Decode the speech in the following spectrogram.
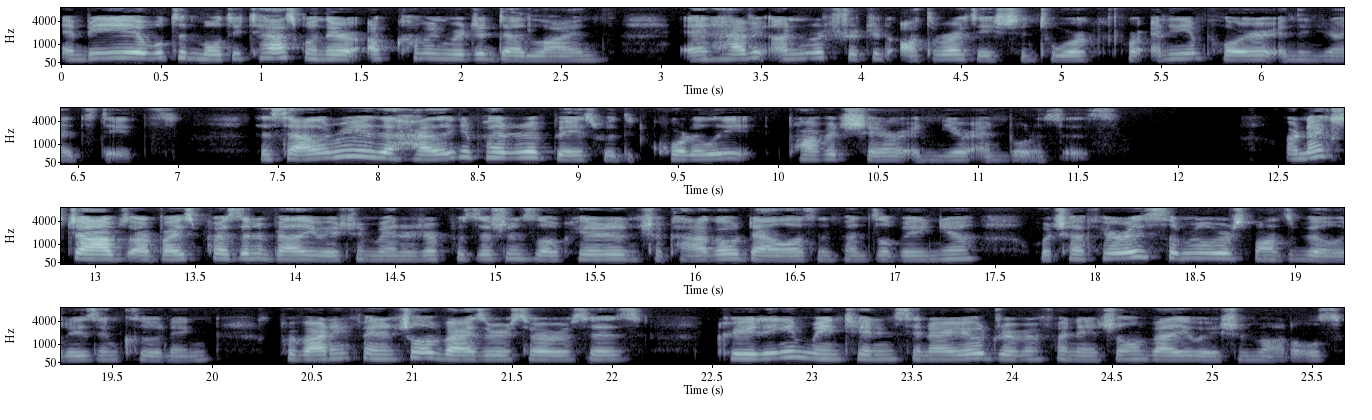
and being able to multitask when there are upcoming rigid deadlines, and having unrestricted authorization to work for any employer in the United States. The salary is a highly competitive base with quarterly profit share and year end bonuses. Our next jobs are Vice President Valuation Manager positions located in Chicago, Dallas, and Pennsylvania, which have fairly similar responsibilities, including providing financial advisory services, creating and maintaining scenario driven financial and valuation models,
